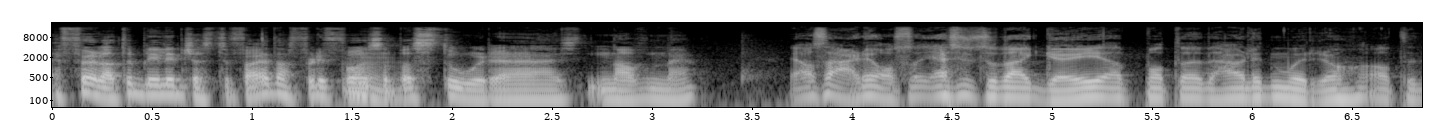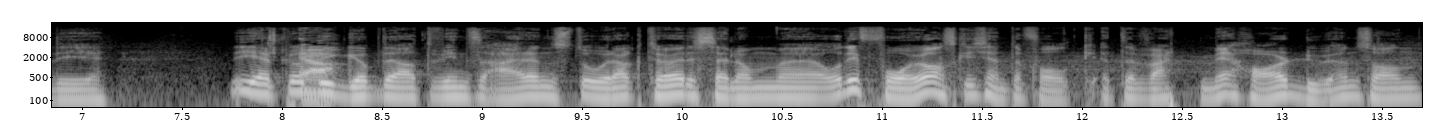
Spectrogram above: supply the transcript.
Jeg føler at det blir litt justified, da, for de får Mm. såpass store navn med. Ja, så er det jo også Jeg syns jo det er gøy at måte, Det er jo litt moro at de Det hjelper jo å bygge opp det at Vince er en stor aktør, selv om eh, Og de får jo ganske kjente folk etter hvert med. Har du en sånn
